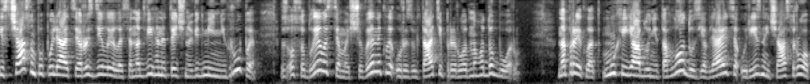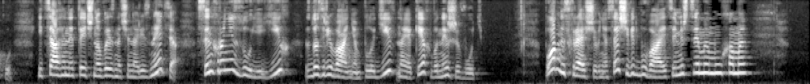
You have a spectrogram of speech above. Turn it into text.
І з часом популяція розділилася на дві генетично відмінні групи з особливостями, що виникли у результаті природного добору. Наприклад, мухи яблуні та глоду з'являються у різний час року, і ця генетично визначена різниця синхронізує їх з дозріванням плодів, на яких вони живуть. Повне схрещування все ще відбувається між цими мухами.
